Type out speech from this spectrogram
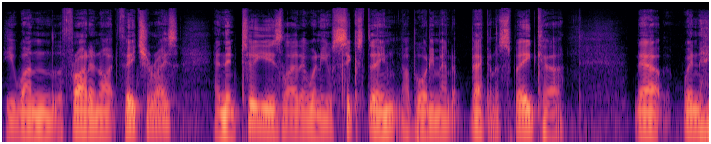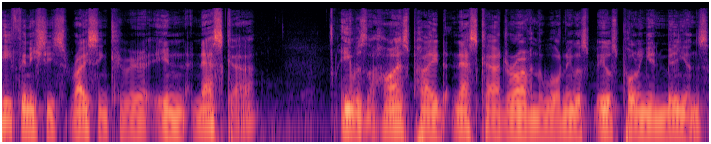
he won the Friday night feature race. And then two years later, when he was 16, I bought him out back in a speed car. Now, when he finished his racing career in NASCAR, he was the highest paid NASCAR driver in the world, and he was he was pulling in millions.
